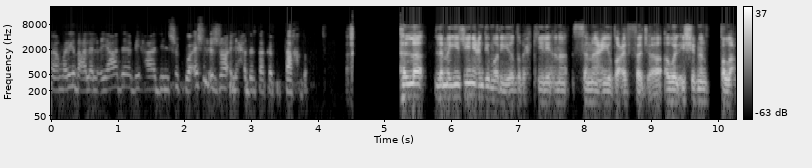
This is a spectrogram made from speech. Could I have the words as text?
مريض على العيادة بهذه الشكوى إيش الإجراء اللي حضرتك بتاخذه هلأ لما يجيني عندي مريض بحكي لي أنا سماعي ضعف فجأة أول شيء بدنا نطلع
